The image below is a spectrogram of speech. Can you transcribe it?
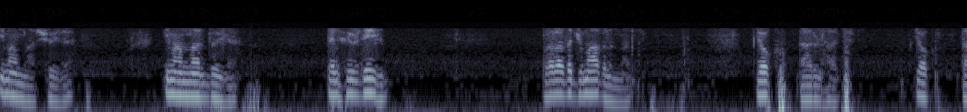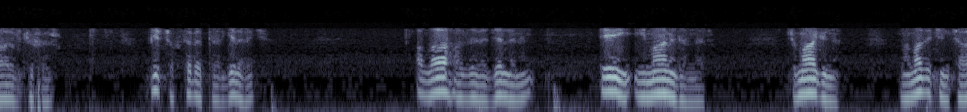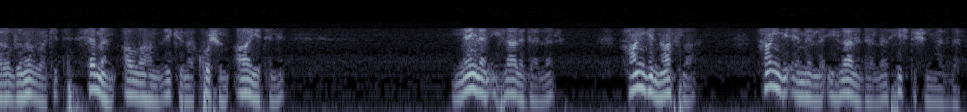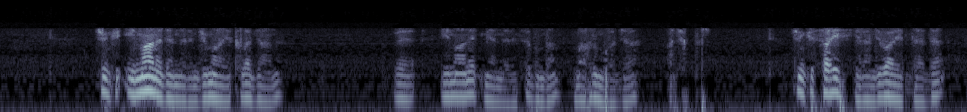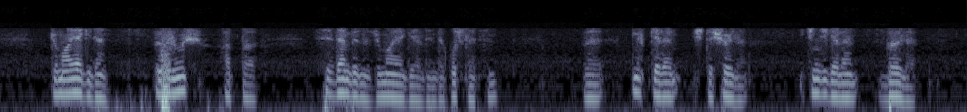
İmamlar şöyle, imamlar böyle. Ben hür değilim. Buralarda cuma kılınmaz. Yok darül harp. Yok darül küfür. birçok sebepler gelerek Allah Azze ve Celle'nin ey iman edenler Cuma günü namaz için çağrıldığınız vakit hemen Allah'ın zikrine koşun ayetini neyle ihlal ederler? Hangi nasla, hangi emirle ihlal ederler hiç düşünmezler. Çünkü iman edenlerin cumayı kılacağını ve iman etmeyenlerin ise bundan mahrum olacağı açıktır. Çünkü sahih gelen rivayetlerde Cuma'ya giden övülmüş hatta sizden biriniz Cuma'ya geldiğinde gusletsin. Ve ilk gelen işte şöyle ikinci gelen böyle.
